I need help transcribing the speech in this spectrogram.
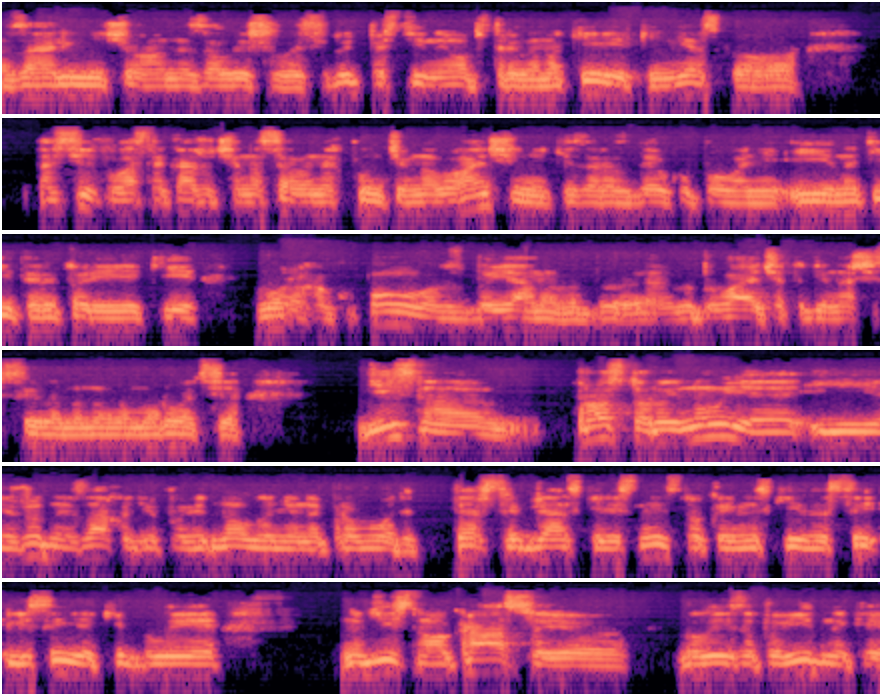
взагалі нічого не залишилось. Ідуть постійні обстріли Макіївки, Нєвського та всіх, власне кажучи, населених пунктів на Луганщині, які зараз деокуповані, і на тій території, які ворог окуповував з боями, вибиваючи тоді наші сили минулому році. Дійсно, просто руйнує і жодних заходів по відновленню не проводить. Теж Сріблянське лісництво, Кремінські ліси, ліси, які були ну дійсно окрасою, були заповідники,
